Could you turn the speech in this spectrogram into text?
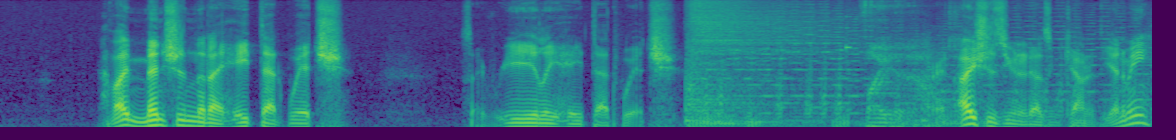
Have I mentioned that I hate that witch? 'Cause I really hate that witch. Fight it. Alright, Aisha's unit has encountered the enemy.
